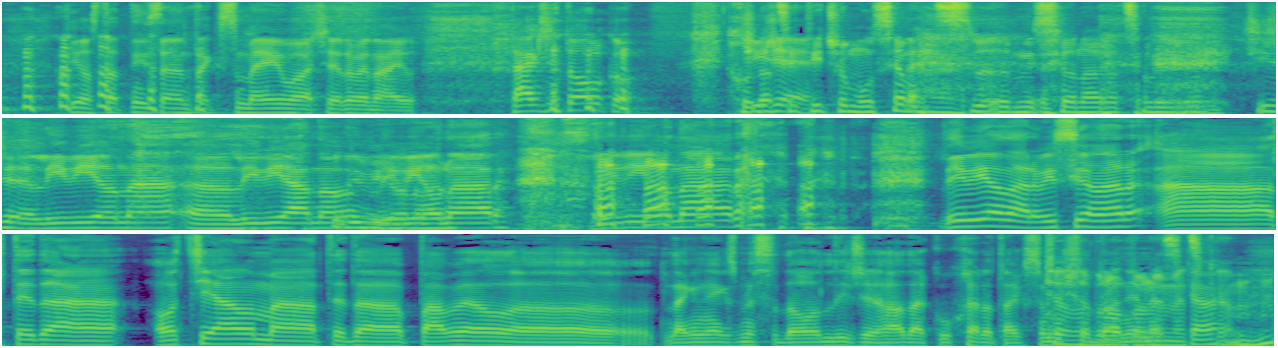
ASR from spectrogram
tí ostatní sa len tak smejú a červenajú. Takže toľko. Chudáci tí, čo musia mať misionára celý život. Čiže Liviona, uh, Liviano, Livionár, Livionár, Livionár, misionár a teda odtiaľ má teda Pavel, uh, tak nejak sme sa dohodli, že hľadá kuchára, tak som išiel do Nemecka. Nemecka. Mhm.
